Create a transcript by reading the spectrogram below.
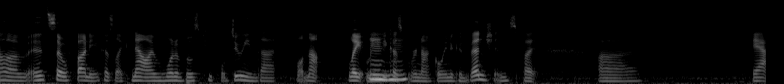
um, and it's so funny because like now I'm one of those people doing that. Well, not lately because we're not going to conventions, but uh, yeah,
